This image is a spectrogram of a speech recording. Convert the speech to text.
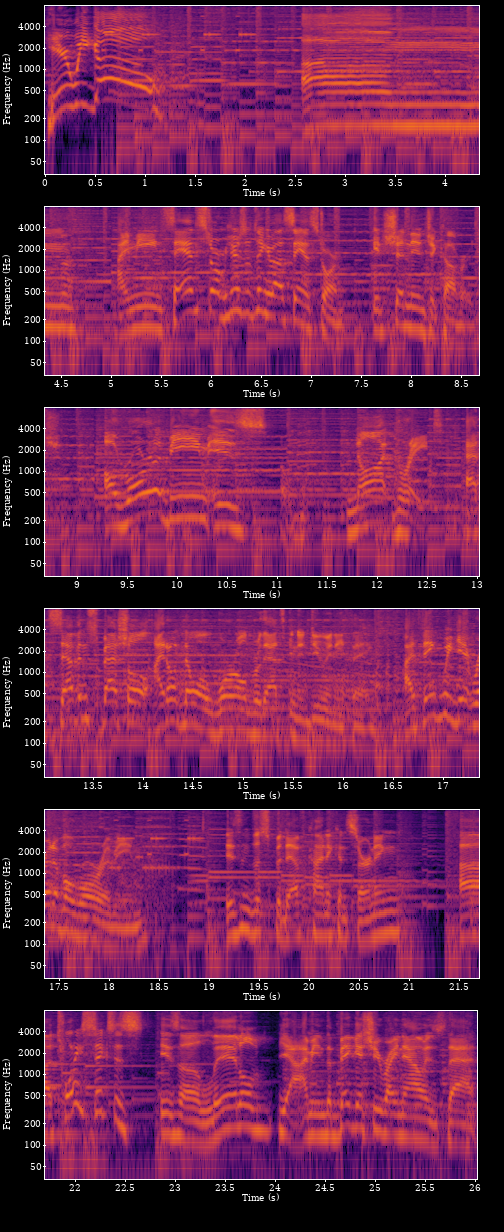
Here we go. Um, I mean, Sandstorm. Here's the thing about Sandstorm. It's Shedinja coverage. Aurora Beam is not great. At seven special, I don't know a world where that's going to do anything. I think we get rid of Aurora Beam. Isn't the Spadef kind of concerning? Uh, 26 is is a little, yeah. I mean, the big issue right now is that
